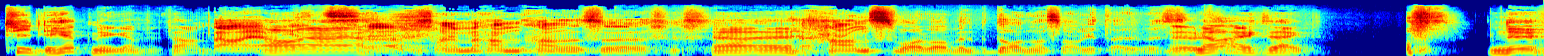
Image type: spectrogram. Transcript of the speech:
tydlighet Myggan för fan. Ja, jag ja, vet. ja, ja. Så, men han, han, alltså, hans svar var väl damlandslaget där. Ja, exakt. Uff, nu!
